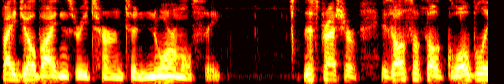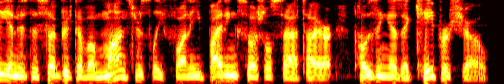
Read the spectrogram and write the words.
by Joe Biden's return to normalcy. This pressure is also felt globally and is the subject of a monstrously funny, biting social satire posing as a caper show,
